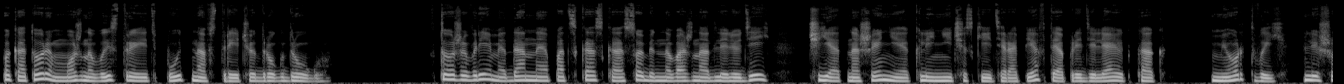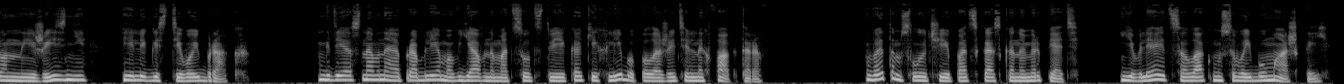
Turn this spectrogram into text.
по которым можно выстроить путь навстречу друг другу. То же время данная подсказка особенно важна для людей, чьи отношения клинические терапевты определяют как мертвый, лишенный жизни или гостевой брак, где основная проблема в явном отсутствии каких-либо положительных факторов — в этом случае подсказка номер пять является лакмусовой бумажкой,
